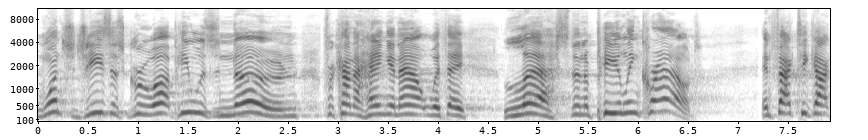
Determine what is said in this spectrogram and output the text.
once Jesus grew up, he was known for kind of hanging out with a less than appealing crowd. In fact, he got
